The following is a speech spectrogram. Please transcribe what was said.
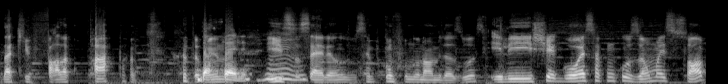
da que fala com o Papa. Da também não- Célia. Isso, sério, eu sempre confundo o nome das duas. Ele chegou a essa conclusão, mas só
